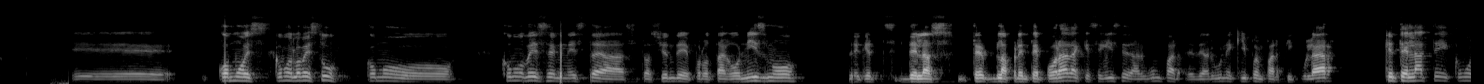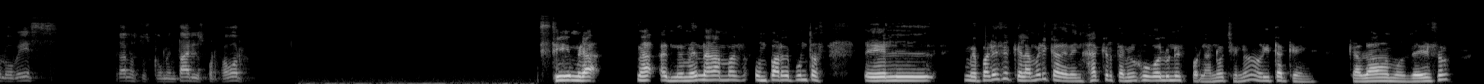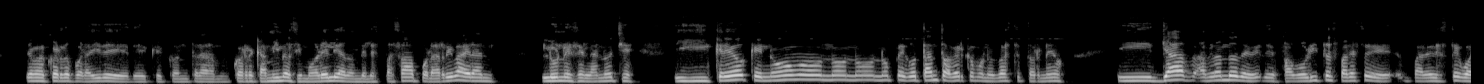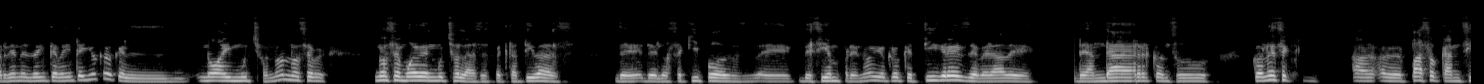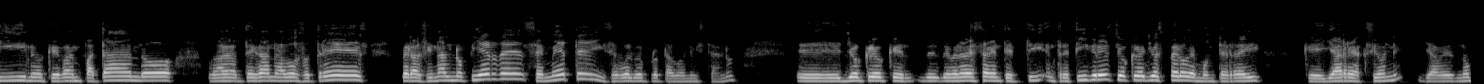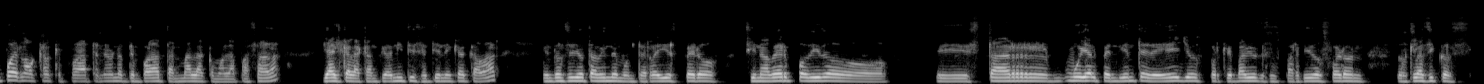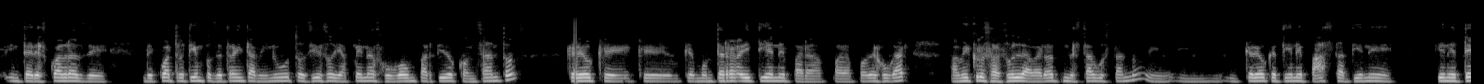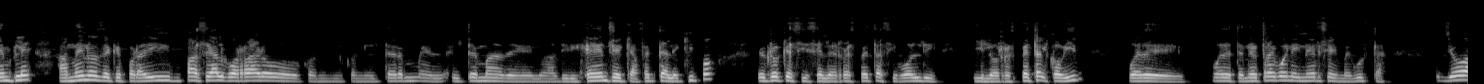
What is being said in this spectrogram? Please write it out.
eh, ¿cómo, es, ¿cómo lo ves tú? ¿Cómo, ¿Cómo ves en esta situación de protagonismo? De, que, de las, la pretemporada que seguiste de algún, de algún equipo en particular. ¿Qué te late? ¿Cómo lo ves? Danos tus comentarios, por favor. Sí, mira, nada más un par de puntos. El, me parece que el América de Ben Hacker también jugó lunes por la noche, ¿no? Ahorita que, que hablábamos de eso, yo me acuerdo por ahí de, de, que contra Correcaminos y Morelia, donde les pasaba por arriba, eran lunes en la noche y creo que no, no, no, no pegó tanto a ver cómo nos va este torneo. Y ya hablando de, favoritos para este, para este Guardianes 2020, yo creo que no hay mucho, ¿no? No se, no se mueven mucho las expectativas de, los equipos de, siempre, ¿no? Yo creo que Tigres deberá de, andar con su con ese paso cansino que va empatando, te gana dos o tres, pero al final no pierde, se mete y se vuelve protagonista, ¿no? Eh, yo creo que deberá estar entre, entre Tigres, yo creo, yo espero de Monterrey que ya reaccione, ya ves, no puede, no creo que pueda tener una temporada tan mala como la pasada, ya el que la campeonitis se tiene que acabar, entonces yo también de Monterrey espero, sin haber podido eh, estar muy al pendiente de ellos, porque varios de sus partidos fueron los clásicos interescuadras de, de cuatro tiempos de 30 minutos y eso y apenas jugó un partido con Santos. Creo que, que, Monterrey tiene para, para, poder jugar. A mí Cruz Azul la verdad me está gustando y, creo que tiene pasta, tiene, tiene temple, a menos de que por ahí pase algo raro con, con el, el, el, tema de la dirigencia y que afecte al equipo. Yo creo que si se le respeta a Siboldi y lo respeta el COVID, puede, puede tener, trae buena inercia y me gusta. Yo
